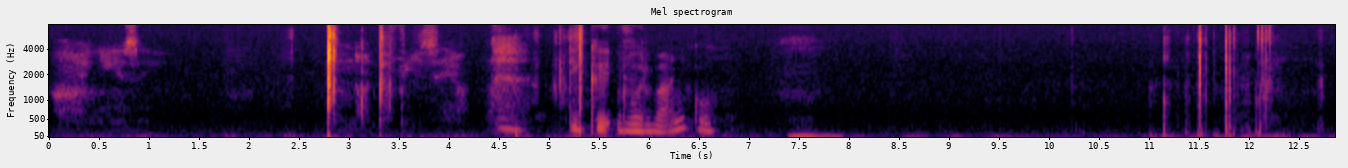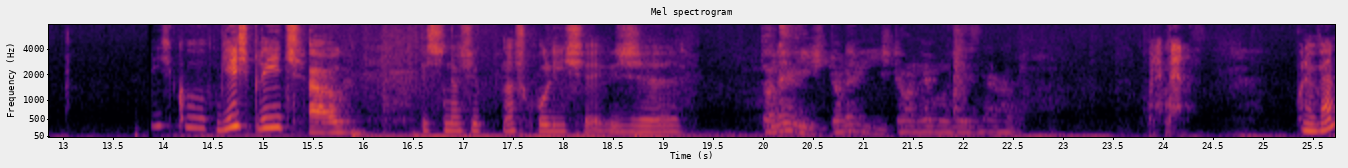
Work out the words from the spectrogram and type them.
Hajni si. No to víš, jo. Ty k- vorváňku. Píšku, běž pryč. Au. Ty jsi naše, náš kolíšek, že... To nevíš, to nevíš, to nemůže znát. Půjdeme ven. Půjdeme ven?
